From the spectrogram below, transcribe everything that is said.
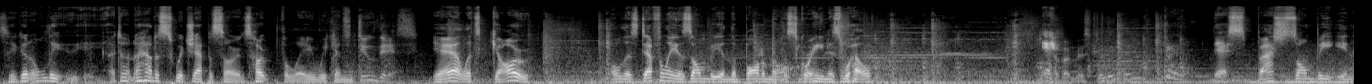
So you got all the... I don't know how to switch episodes. Hopefully we can... Do this. Yeah, let's go. Oh, there's definitely a zombie in the bottom of the screen as well. Have I missed anything? Yes, bash zombie in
